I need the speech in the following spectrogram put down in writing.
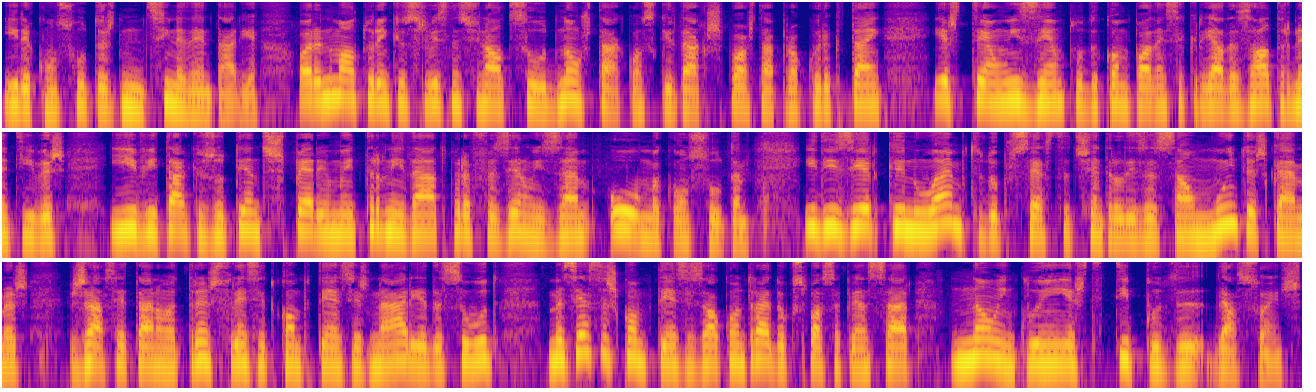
ir a consultas de medicina dentária. Ora, numa altura em que o Serviço Nacional de Saúde não está a conseguir dar resposta à procura que tem, este é um exemplo de como podem ser criadas alternativas e evitar que os utentes esperem uma eternidade para fazer um exame ou uma consulta. E dizer que, no âmbito do processo de descentralização, muitas câmaras já aceitaram a transferência de competências na área da saúde, mas essas competências, ao contrário do que se possa pensar, não incluem este tipo de, de ações.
